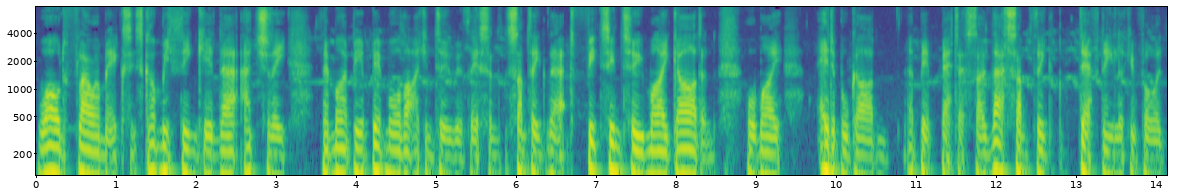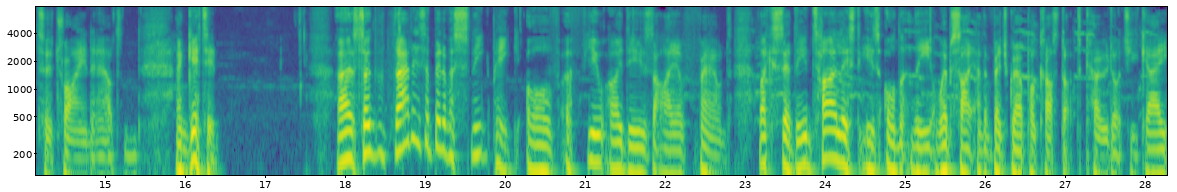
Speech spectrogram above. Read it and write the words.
wildflower mix, it's got me thinking that actually there might be a bit more that I can do with this and something that fits into my garden or my edible garden a bit better. So that's something definitely looking forward to trying out and, and getting. Uh, so that is a bit of a sneak peek of a few ideas that I have found. Like I said, the entire list is on the website at the veggrowerpodcast.co.uk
